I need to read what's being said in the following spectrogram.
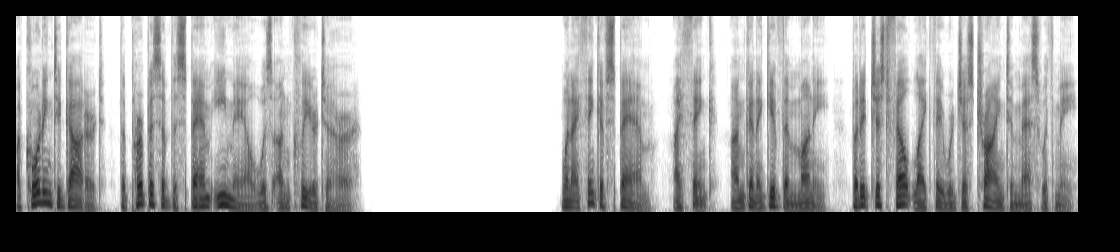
According to Goddard, the purpose of the spam email was unclear to her. When I think of spam, I think, I'm gonna give them money, but it just felt like they were just trying to mess with me.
